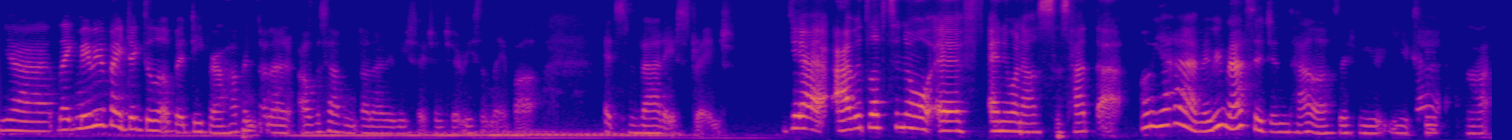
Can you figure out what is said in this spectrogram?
Yeah, like maybe if I digged a little bit deeper, I haven't done it. Obviously, I haven't done any research into it recently, but it's very strange. Yeah, I would love to know if anyone else has had that. Oh yeah, maybe message and tell us if you you experience that.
